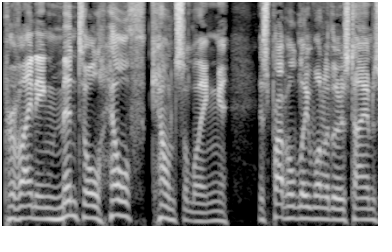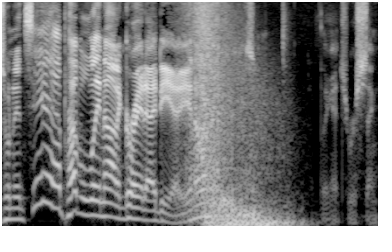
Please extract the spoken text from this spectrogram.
providing mental health counseling is probably one of those times when it's, yeah, probably not a great idea, you know? something interesting.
